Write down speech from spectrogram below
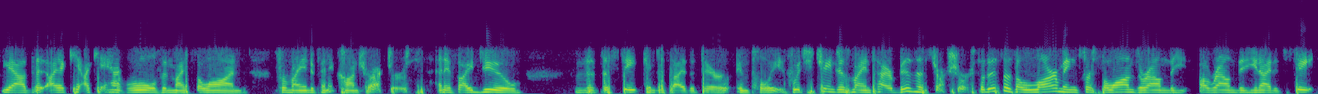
Yeah, that I can't I can't have rules in my salon for my independent contractors, and if I do, that the state can decide that they're employees, which changes my entire business structure. So this is alarming for salons around the around the United States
